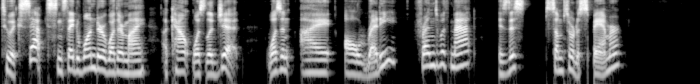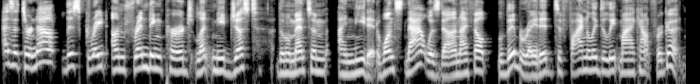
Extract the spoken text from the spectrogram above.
to accept since they'd wonder whether my account was legit. Wasn't I already friends with Matt? Is this some sort of spammer? As it turned out, this great unfriending purge lent me just the momentum I needed. Once that was done, I felt liberated to finally delete my account for good.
